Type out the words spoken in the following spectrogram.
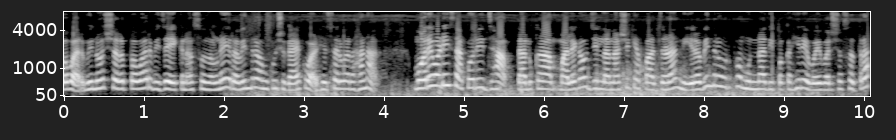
पवार विनोद शरद पवार विजय एकनाथ सोनवणे रवींद्र अंकुश गायकवाड हे सर्व राहणार. मोरेवाडी साकोरी झाप तालुका मालेगाव जिल्हा नाशिक या पाच जणांनी रवींद्र उर्फ मुन्ना दीपक हिरे वय वर्ष सतरा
